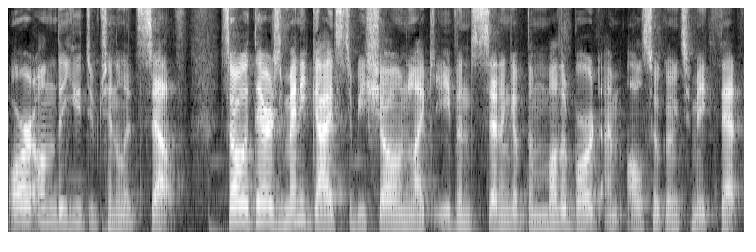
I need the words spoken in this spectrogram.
or on the YouTube channel itself. So there's many guides to be shown, like even setting up the motherboard. I'm also going to make that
